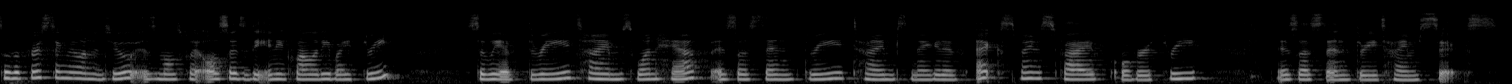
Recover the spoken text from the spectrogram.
So the first thing we want to do is multiply all sides of the inequality by 3. So we have 3 times 1 half is less than 3 times negative x minus 5 over 3 is less than 3 times 6.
